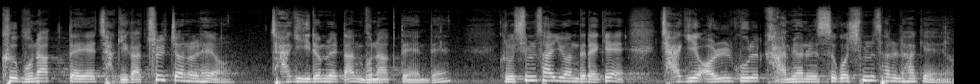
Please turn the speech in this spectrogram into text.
그 문학대에 자기가 출전을 해요. 자기 이름을 딴 문학대인데 그리고 심사위원들에게 자기 얼굴 가면을 쓰고 심사를 하게 해요.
